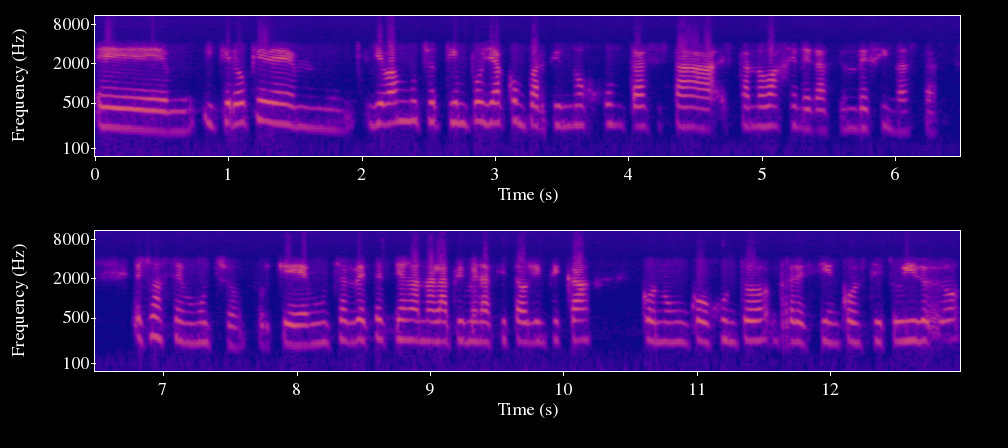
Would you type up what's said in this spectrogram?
eh, y creo que mm, llevan mucho tiempo ya compartiendo juntas esta, esta nueva generación de gimnastas. Eso hace mucho, porque muchas veces llegan a la primera cita olímpica con un conjunto recién constituido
